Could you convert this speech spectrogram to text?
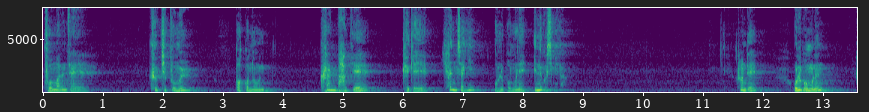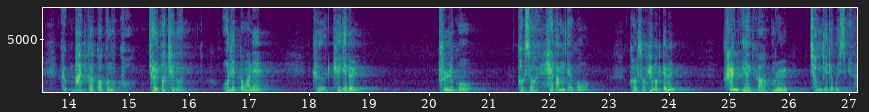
구원받은 자의 그 기쁨을 꺾어놓은 그런 마귀의 괴계의 현장이 오늘 본문에 있는 것입니다. 그런데 오늘 본문은 그 마귀가 꺾어놓고 결박해놓은 오랫동안의 그 괴계를 풀고 거기서 해방되고 거기서 회복되는 그런 이야기가 오늘 전개되고 있습니다.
